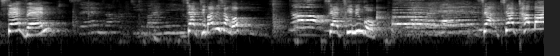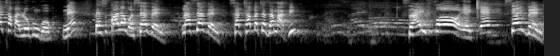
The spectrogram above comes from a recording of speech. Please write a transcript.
seven siyadibanisa ngoku siyathini ngoku siyathabatha kaloku ngoku ne besiqala ngo-seven la seven sathabatha zangaphi zayi-four eke seven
